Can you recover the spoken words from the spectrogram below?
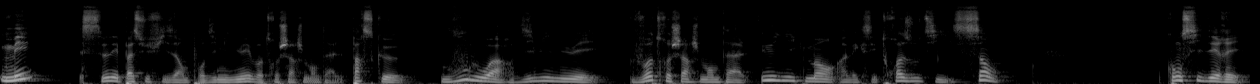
Mais ce n'est pas suffisant pour diminuer votre charge mentale parce que vouloir diminuer votre charge mentale uniquement avec ces trois outils sans considérer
